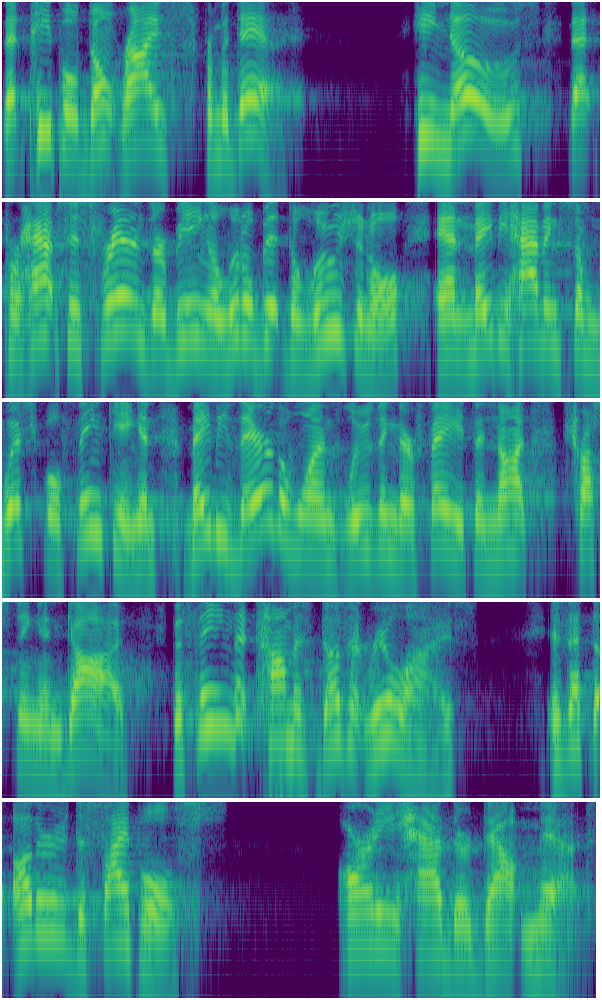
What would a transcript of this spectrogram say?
that people don't rise from the dead. He knows that perhaps his friends are being a little bit delusional and maybe having some wishful thinking, and maybe they're the ones losing their faith and not trusting in God. The thing that Thomas doesn't realize is that the other disciples already had their doubt met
